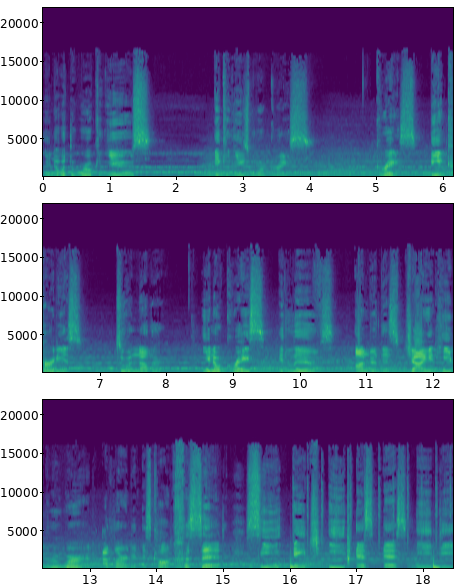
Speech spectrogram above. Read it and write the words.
You know what the world could use? It could use more grace. Grace, being courteous to another. You know, grace, it lives under this giant Hebrew word. I learned it. It's called chesed. C H E S S E D.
